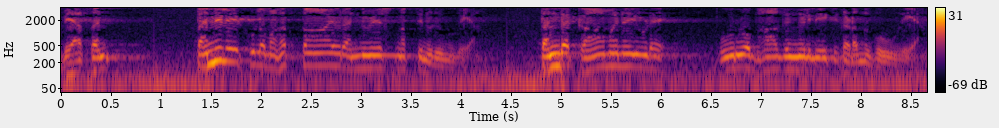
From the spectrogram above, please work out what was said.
വ്യാസൻ തന്നിലേക്കുള്ള മഹത്തായ ഒരു അന്വേഷണത്തിനൊരുങ്ങുകയാണ്. തന്റെ കാമനയുടെ പൂർവഭാഗങ്ങളിലേക്ക് കടന്നു പോവുകയാണ്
